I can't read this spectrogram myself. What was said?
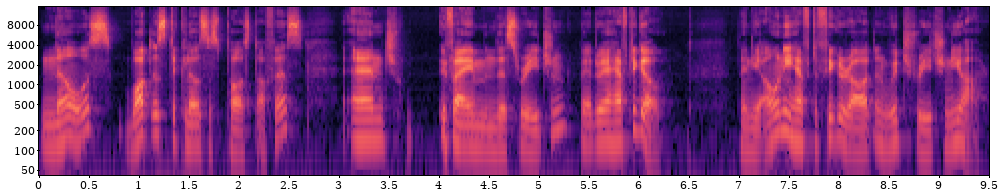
knows what is the closest post office, and if I am in this region, where do I have to go? Then you only have to figure out in which region you are.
